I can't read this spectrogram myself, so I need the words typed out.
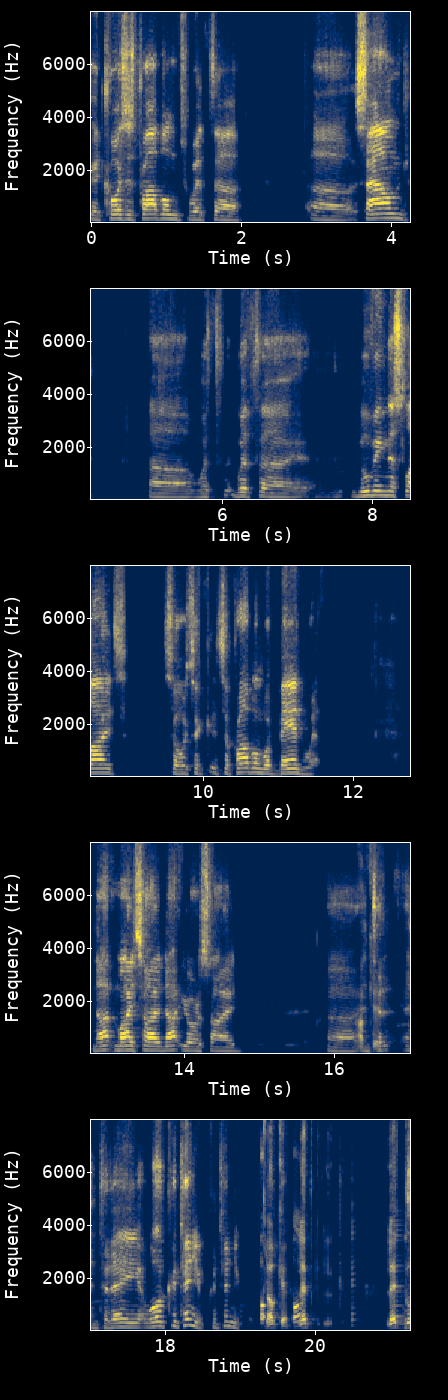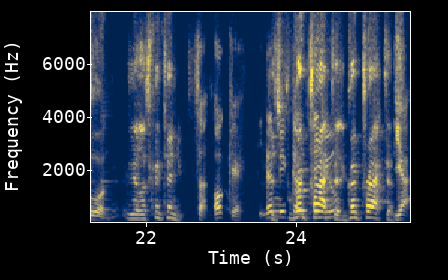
it causes problems with uh, uh, sound, uh, with with uh, moving the slides. So it's a it's a problem with bandwidth. Not my side, not your side. Uh, and, Okay. to, and today, well, continue, continue. Okay, let let go on. Yeah, let's continue. So, okay, let It's me good continue. practice. Good practice. Yeah.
